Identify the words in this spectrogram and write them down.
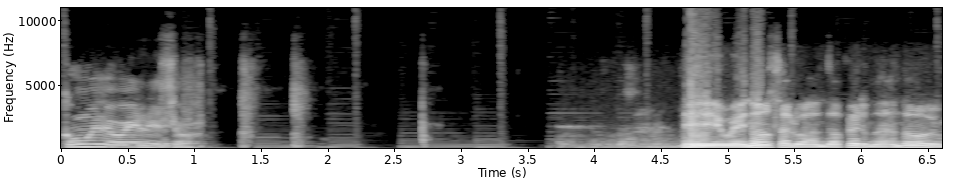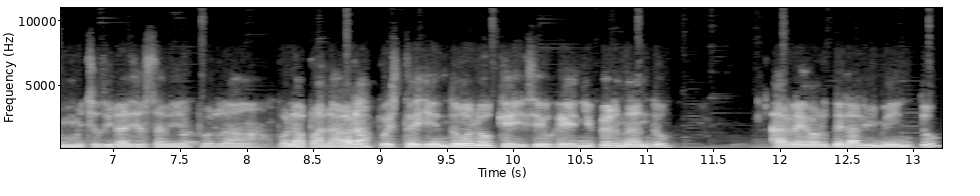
¿Cómo lo ven eso? Eh, bueno, saludando a Fernando, muchas gracias también por la, por la palabra. Pues tejiendo lo que dice Eugenio y Fernando alrededor del alimento,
